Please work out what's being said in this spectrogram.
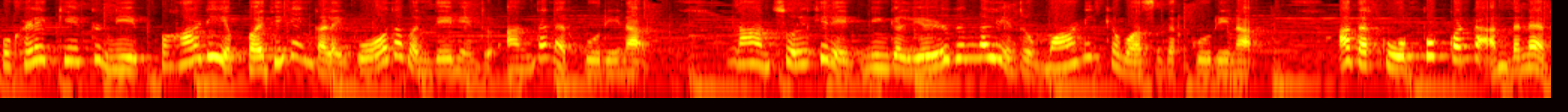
புகழை கேட்டு நீ பாடிய பதிகங்களை ஓத வந்தேன் என்று அந்தனர் கூறினார். நான் சொல்கிறேன் நீங்கள் எழுதுங்கள் என்று மாணிக்க வாசகர் கூறினார். அதற்கு ஒப்புக்கொண்ட அந்தனர்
